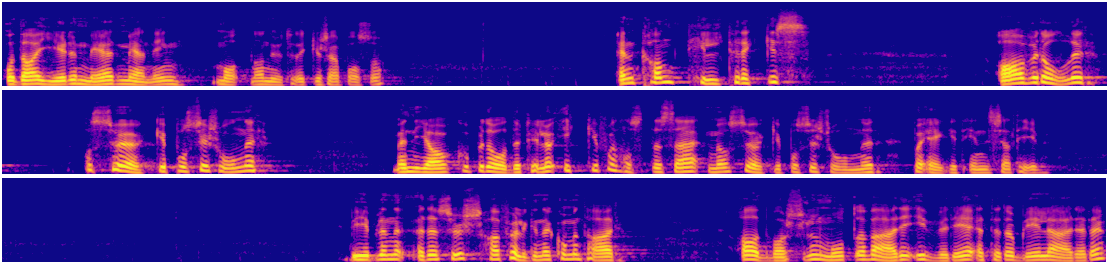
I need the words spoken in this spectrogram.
Og da gir det mer mening, måten han uttrykker seg på også. En kan tiltrekkes av roller og søke posisjoner. Men Jakob råder til å ikke forhaste seg med å søke posisjoner på eget initiativ. Bibelen Ressurs har følgende kommentar. Advarselen mot å være ivrige etter å bli lærere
